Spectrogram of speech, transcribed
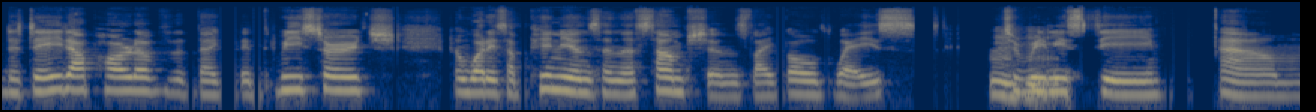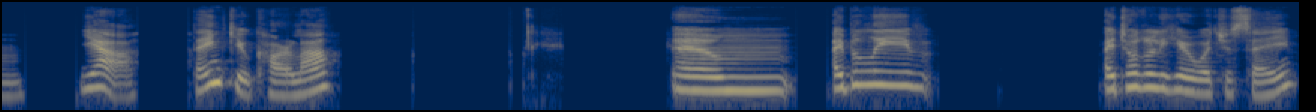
the data part of the, like the research and what is opinions and assumptions like old ways mm-hmm. to really see um yeah thank you carla um I believe I totally hear what you say.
